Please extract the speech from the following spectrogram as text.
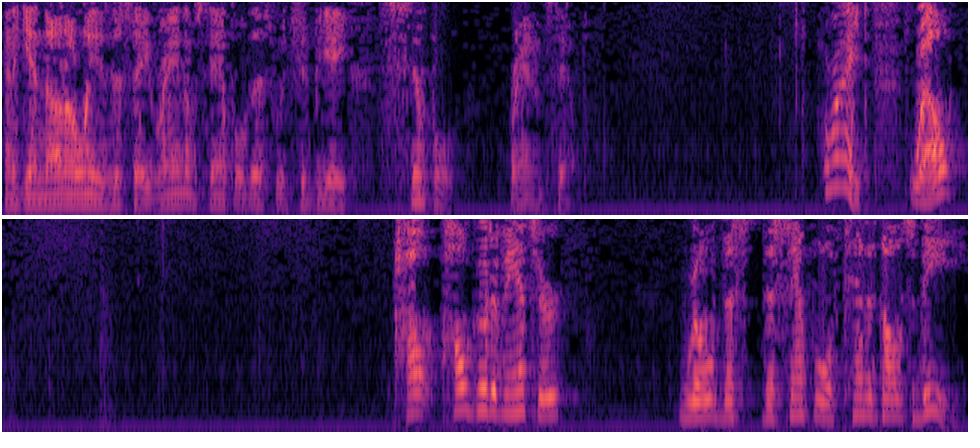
And again, not only is this a random sample, this would, should be a simple random sample. All right. Well, how, how good of answer will this, this sample of 10 adults be?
